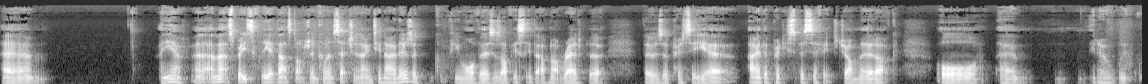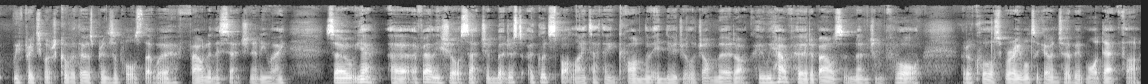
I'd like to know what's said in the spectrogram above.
Um, and yeah, and that's basically it. That's Doctrine and Covenants section 99. There's a few more verses, obviously, that I've not read, but those are pretty, uh, either pretty specific to John Murdock or, um, you know, we, we've pretty much covered those principles that were found in this section anyway. So yeah, uh, a fairly short section, but just a good spotlight, I think, on the individual of John Murdock, who we have heard about and mentioned before, but of course we're able to go into a bit more depth on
